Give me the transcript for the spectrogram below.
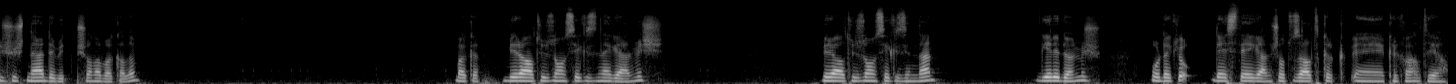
düşüş nerede bitmiş ona bakalım. Bakın 1.618'ine gelmiş. 1.618'inden geri dönmüş. Buradaki desteğe gelmiş 36-46'ya.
